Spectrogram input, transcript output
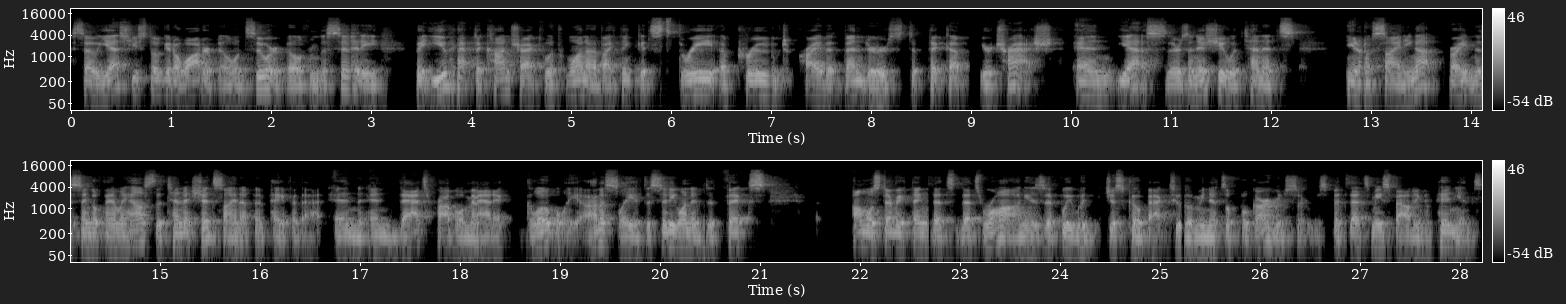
So, yes, you still get a water bill and sewer bill from the city, but you have to contract with one of, I think it's three approved private vendors to pick up your trash. And yes, there's an issue with tenants you know signing up right in the single family house the tenant should sign up and pay for that and and that's problematic globally honestly if the city wanted to fix almost everything that's that's wrong is if we would just go back to a municipal garbage service but that's me spouting opinions.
